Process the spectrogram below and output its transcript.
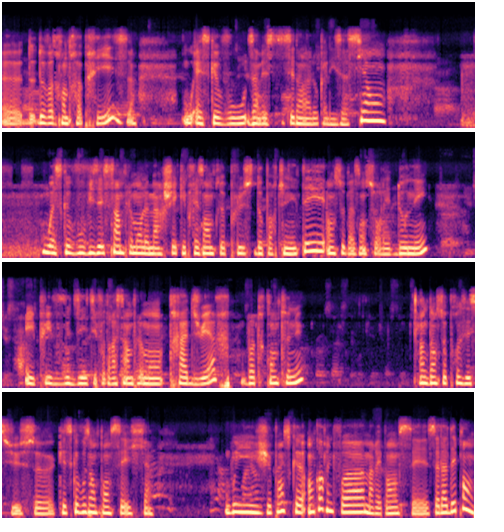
euh, de votre entreprise? Ou est-ce que vous investissez dans la localisation? Ou est-ce que vous visez simplement le marché qui présente le plus d'opportunités en se basant sur les données et puis vous vous dites il faudra simplement traduire votre contenu? Dans ce processus, euh, qu'est-ce que vous en pensez? Oui, je pense que encore une fois, ma réponse c'est cela dépend.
